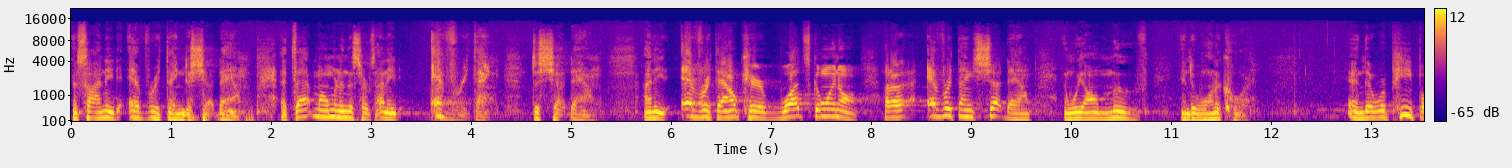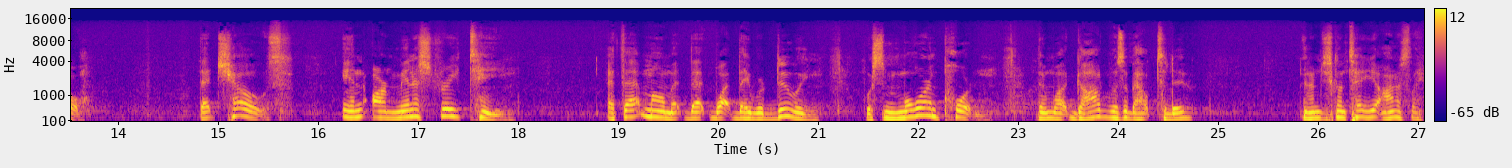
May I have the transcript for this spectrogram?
And so I need everything to shut down. At that moment in the service, I need everything to shut down. I need everything. I don't care what's going on. Everything's shut down. And we all move into one accord. And there were people that chose in our ministry team at that moment that what they were doing was more important than what God was about to do. And I'm just going to tell you honestly,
